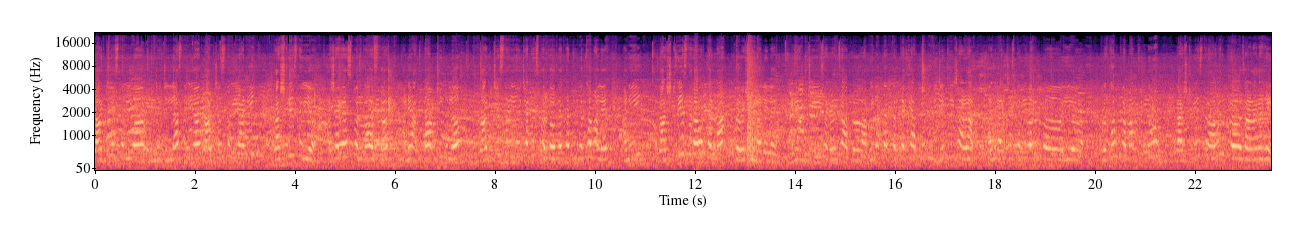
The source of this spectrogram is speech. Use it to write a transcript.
राज्यस्तरीय म्हणजे जिल्हास्तरीय राज्यस्तरीय आणि राष्ट्रीयस्तरीय अशा या स्पर्धा असतात. आणि आत्ता आमची मुलं राज्यस्तरीय ज्या काही स्पर्धा होत्या त्यात प्रथम आल्या आहेत आणि राष्ट्रीय स्तरावर त्यांना प्रवेश मिळालेला आहे. आणि आमची सगळ्यांचं अभ अभिनंदन करते की आपली विजेत्री शाळा आज राज्यस्तरीयवर अ, य- प्रथम क्रमांक मिळवून राष्ट्रीय स्तरावर प्र जाणार आहे.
